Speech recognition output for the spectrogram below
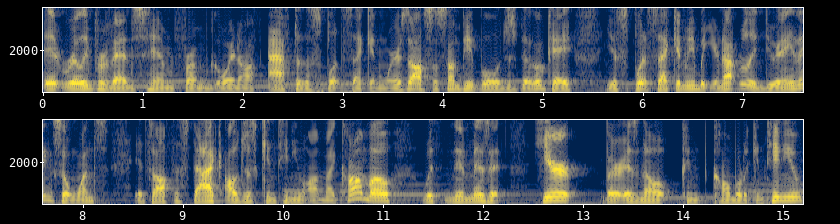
it really prevents him from going off after the split second wears off. So some people will just be like, okay, you split second me, but you're not really doing anything. So once it's off the stack, I'll just continue on my combo with Niv Mizzet. Here, there is no combo to continue,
